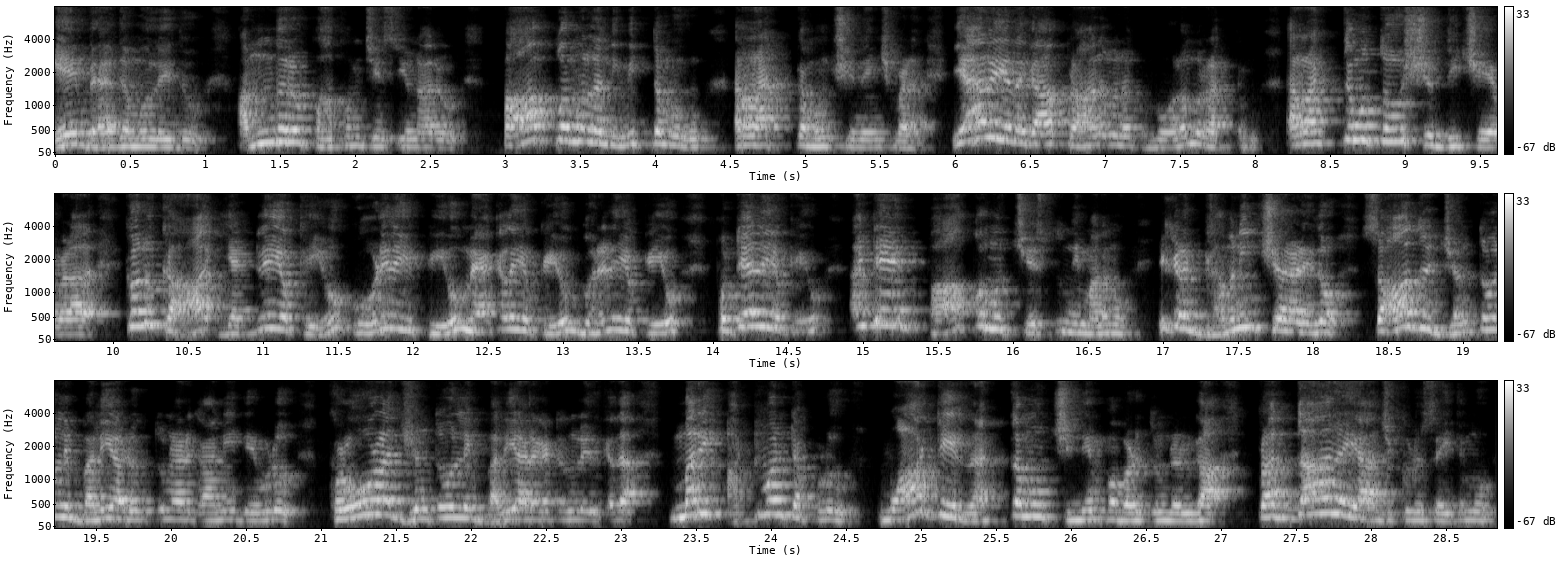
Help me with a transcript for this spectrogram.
ఏ భేదము లేదు. అందరూ పాపం చేసి ఉన్నారు. పాపముల నిమిత్తము రక్తము క్షీణించబడాలి. ఏలయనగా ప్రాణమునకు మూలము రక్తము. రక్తముతో శుద్ధి చేయబడాలి. కనుక ఎడ్ల యొక్కయు కోడిల యొక్కయు మేకల యొక్కయు గొర్రెల యొక్కయు పొట్టేల యొక్కయు అంటే పాపము చేస్తుంది మనము. ఇక్కడ గమనించారా లేదో సాధు జంతువుల్ని బలి అడుగుతున్నాడు కానీ దేవుడు క్రూర జంతువుల్ని బలి అడగటం లేదు కదా. మరి అటువంటప్పుడు వాటి రక్తము చిందింపబడుతుండగా ప్రధాన యాజకుడు సైతము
